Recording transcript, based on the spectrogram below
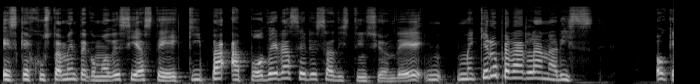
es que justamente, como decías, te equipa a poder hacer esa distinción de, me quiero operar la nariz. Ok,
